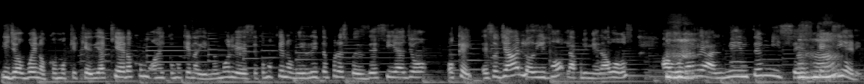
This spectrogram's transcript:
y yo, bueno, como que qué día quiero, como, ay, como que nadie me moleste, como que no me irrite, pero después decía yo, ok, eso ya lo dijo la primera voz, ahora realmente mi ser, ¿qué quiere?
